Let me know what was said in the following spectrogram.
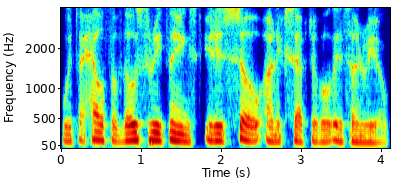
with the health of those three things, it is so unacceptable. It's unreal.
